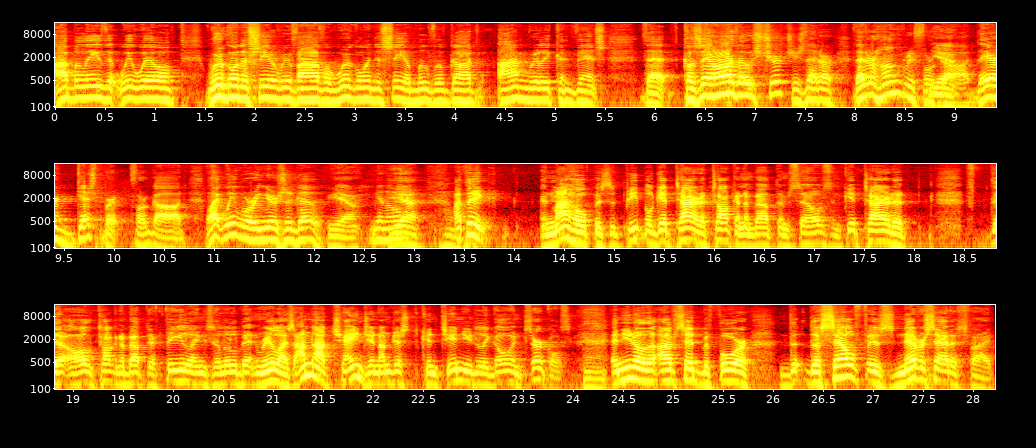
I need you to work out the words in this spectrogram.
I believe that we will. We're going to see a revival. We're going to see a move of God. I'm really convinced that because there are those churches that are that are hungry for yeah. God. They are desperate for God, like we were years ago. Yeah, you know. Yeah, I think, and my hope is that people get tired of talking about themselves and get tired of they're all talking about their feelings a little bit and realize I'm not changing. I'm just continually going circles. Yeah. And you know, I've said before, the, the self is never satisfied.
